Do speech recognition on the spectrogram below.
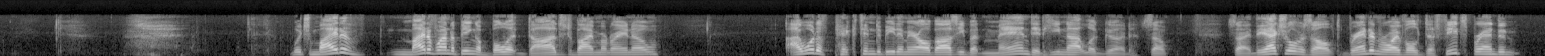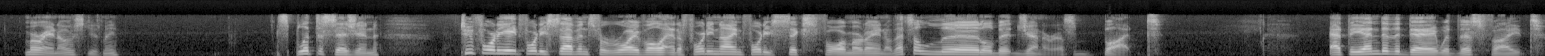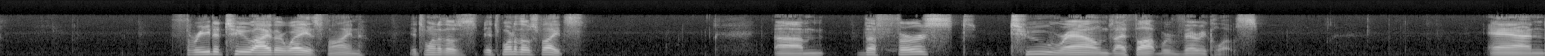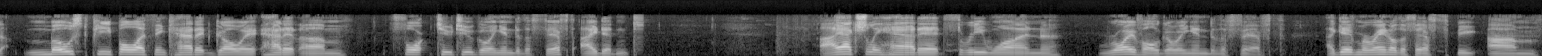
which might have might have wound up being a bullet dodged by Moreno. I would have picked him to beat Amir Albazi, but man, did he not look good. So, sorry. The actual result: Brandon Royval defeats Brandon Moreno. Excuse me. Split decision. 248-47s for Royval and a 49-46 for Moreno. That's a little bit generous, but at the end of the day, with this fight, three to two either way is fine. It's one of those. It's one of those fights. Um, the first two rounds I thought were very close, and most people I think had it going had it um four two two going into the fifth. I didn't. I actually had it three one Royval going into the fifth. I gave Moreno the fifth. Be, um,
